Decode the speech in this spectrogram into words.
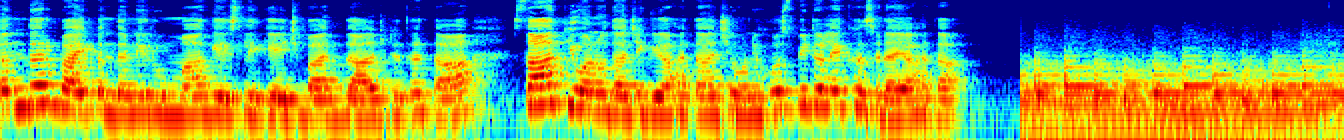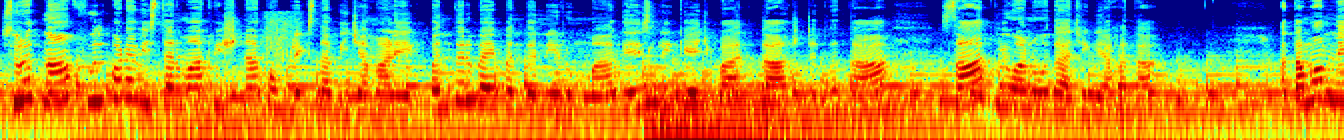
પંદર બાય પંદરની રૂમમાં ગેસ લીકેજ બાદ બ્લાસ્ટ થતા સાત યુવાનો દાજી ગયા હતા, જેઓને હોસ્પિટલે ખસેડાયા હતા. સુરતના ફૂલપાડા વિસ્તારમાં ક્રિષ્ના કોમ્પ્લેક્સના બીજા માળે પંદર બાય પંદરની રૂમમાં ગેસ લીકેજ બાદ બ્લાસ્ટ થતા સાત યુવાનો દાઝી ગયા હતા. તમામને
